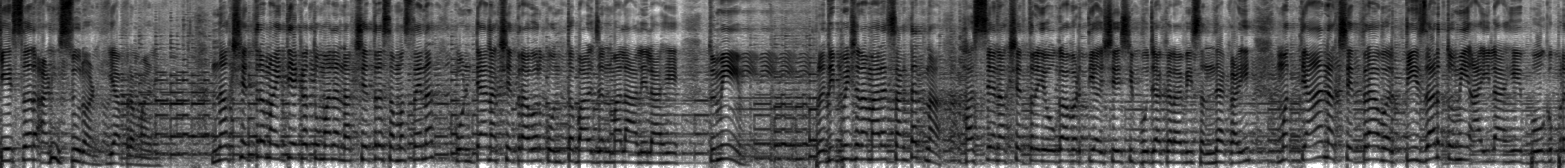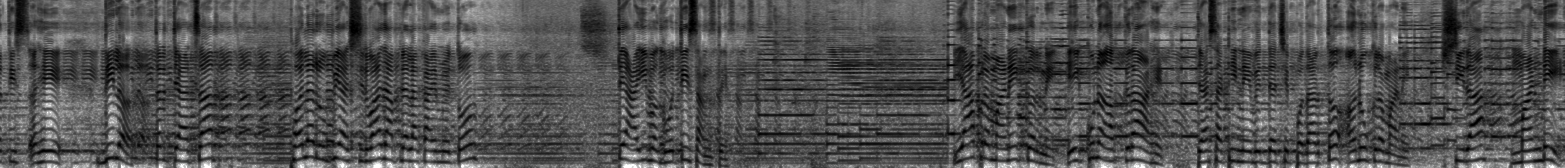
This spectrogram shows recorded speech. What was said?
केसर आणि सुरण याप्रमाणे. नक्षत्र माहिती आहे का तुम्हाला? नक्षत्र समजते ना? कोणत्या नक्षत्रावर कोणतं बाळ जन्माला आलेलं आहे? तुम्ही प्रदीप मिश्रा महाराज सांगतात ना हास्य नक्षत्र योगावरती अशी अशी पूजा करावी संध्याकाळी. मग त्या नक्षत्रावरती जर तुम्ही आईला हे भोग प्रतिस हे दिलं तर त्याचा फलरूपी आशीर्वाद आपल्याला काय मिळतो? ते आई भगवती सांगते. याप्रमाणे करणे. एकूण अकरा आहेत. त्यासाठी नैवेद्याचे पदार्थ अनुक्रमाने. शिरा मांडे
